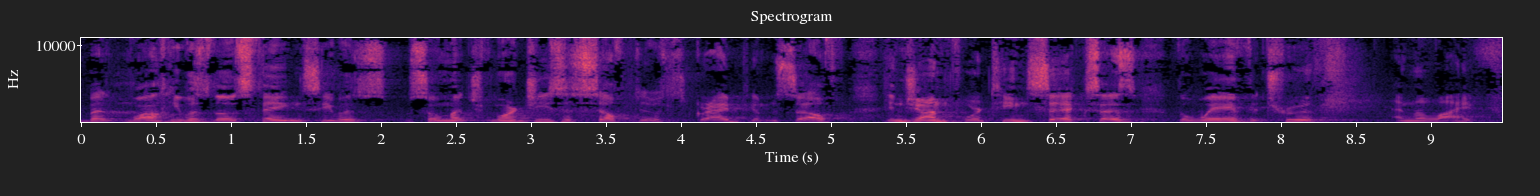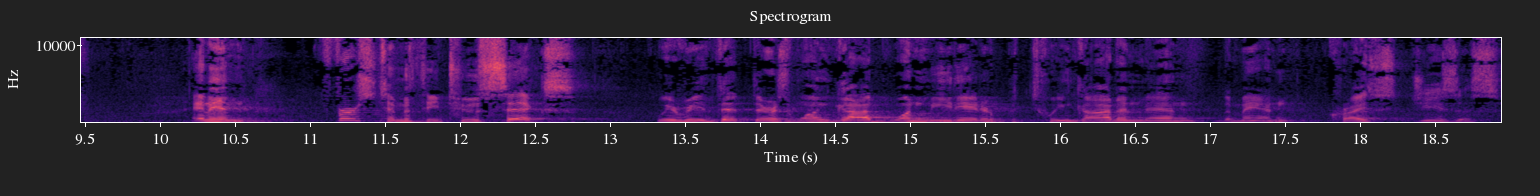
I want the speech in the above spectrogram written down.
But while he was those things, he was so much more. Jesus self described himself in John 14, 6 as the way, the truth, and the life. And in 1 Timothy 2, 6, we read that there's one God, one mediator between God and men, the man Christ Jesus,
